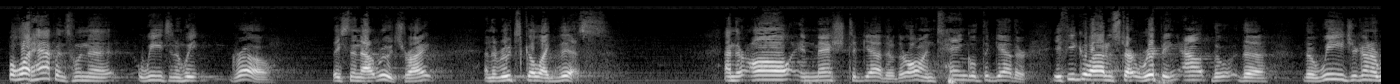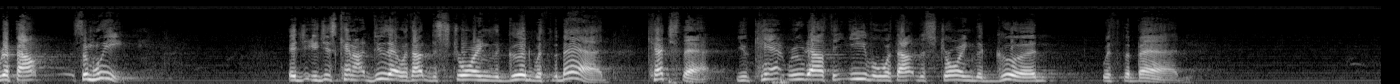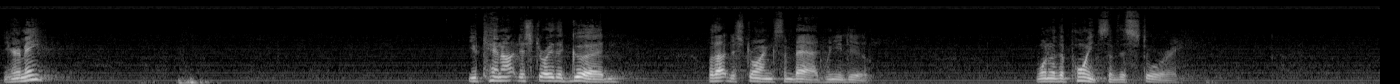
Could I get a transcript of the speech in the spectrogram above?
But what happens when the weeds and the wheat grow? They send out roots, right? And the roots go like this. And they're all enmeshed together. They're all entangled together. If you go out and start ripping out the, the, the weeds, you're going to rip out some wheat. It, you just cannot do that without destroying the good with the bad. Catch that. You can't root out the evil without destroying the good with the bad. You hear me? You cannot destroy the good without destroying some bad when you do. One of the points of this story.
